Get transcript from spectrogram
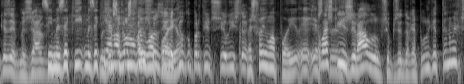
quer dizer, mas já. Sim, mas aqui, mas aqui mas acha que isto foi um fazer apoio. aquilo que o Partido Socialista. Mas foi um apoio. Este... Eu acho que, em geral, o Sr. Presidente da República tem, não é que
